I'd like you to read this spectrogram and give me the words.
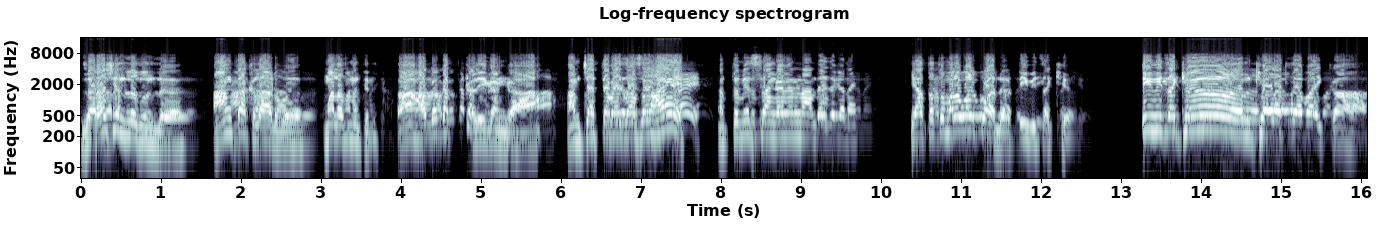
जरा शिनलं धुनलं अंग टाकलं आडवं. मलाच म्हणते काळी गंगा. आमच्या आत्याबाईचं असं आहे आणि तुम्हीच सांगा मी नांदायचं का नाही? की आता तुम्हाला ओळखू आलं टीव्हीचा खेळ. टीव्हीचा खेळ. खेळातल्या बायका.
